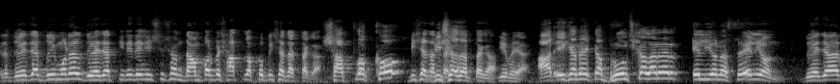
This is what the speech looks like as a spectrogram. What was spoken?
এটা দুই হাজার দুই মডেল দুই হাজার তিনের রেজিস্ট্রেশন দাম পড়বে সাত লক্ষ বিশ হাজার টাকা। সাত লক্ষ 20,000 বিশ হাজার টাকা। জি ভাইয়া। আর এখানে একটা ব্রোঞ্জ কালারের এলিয়ন আছে। এলিয়ন দুই হাজার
